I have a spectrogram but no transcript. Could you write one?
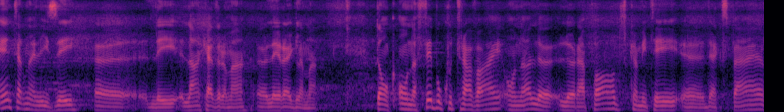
d'internaliser l'encadrement, les règlements. Donc, on a fait beaucoup de travail. On a le, rapport du comité euh, d'experts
